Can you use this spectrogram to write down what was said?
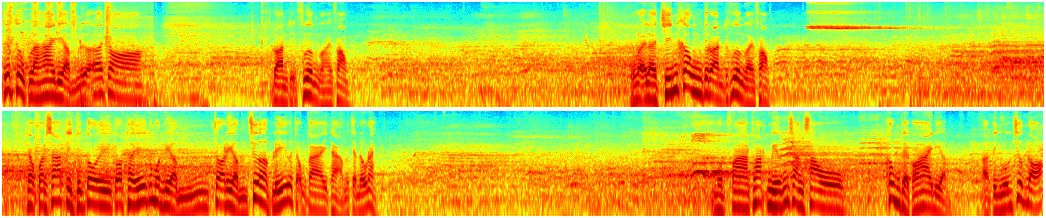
Tiếp tục là hai điểm nữa cho đoàn thị phương của Hải Phòng. Như vậy là 9-0 cho đoàn thị phương của Hải Phòng. Theo quan sát thì chúng tôi có thấy có một điểm, cho điểm chưa hợp lý của trọng tài thả ở trận đấu này. Một pha thoát miếng sang sau, không thể có hai điểm ở tình huống trước đó.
